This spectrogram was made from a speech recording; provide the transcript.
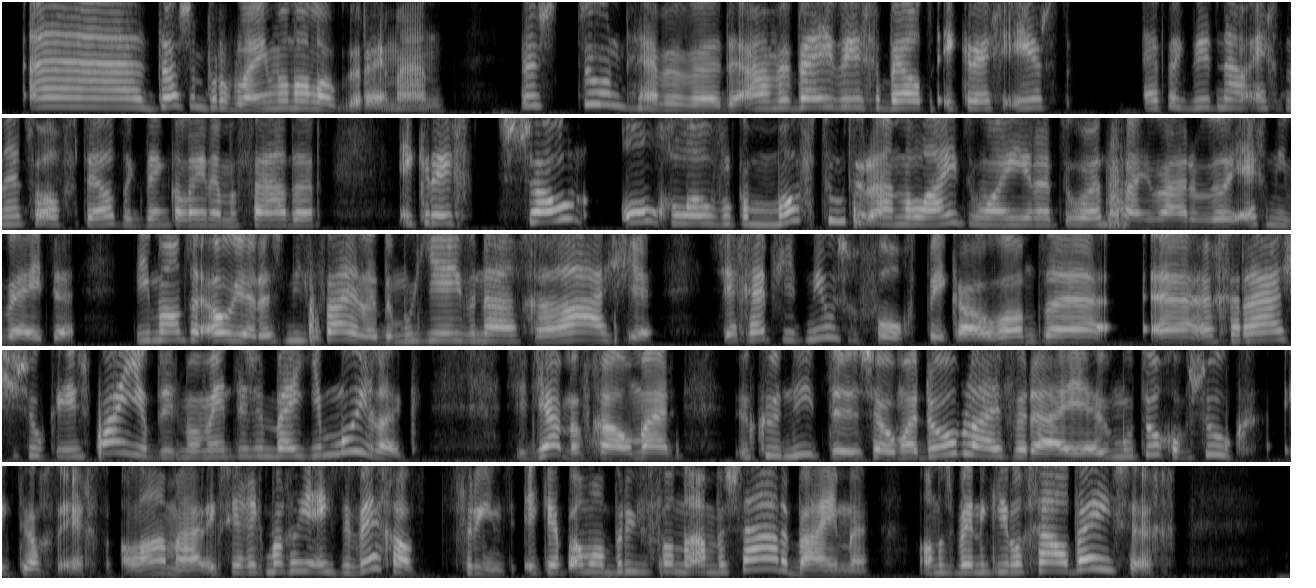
Eh, dat is een probleem, want dan loopt de rem aan. Dus toen hebben we de ANWB weer gebeld. Ik kreeg eerst heb ik dit nou echt net wel verteld? Ik denk alleen aan mijn vader. Ik kreeg zo'n ongelofelijke maftoeter aan de lijn toen wij hier naartoe aan het rijden waren. Wil je echt niet weten. Die man zei, oh ja, dat is niet veilig. Dan moet je even naar een garage. Zeg, heb je het nieuws gevolgd, Pico? Want uh, uh, een garage zoeken in Spanje op dit moment is een beetje moeilijk. Zegt, ja mevrouw, maar u kunt niet uh, zomaar door blijven rijden. U moet toch op zoek. Ik dacht echt, Allah maar. Ik zeg, ik mag niet eens de weg af, vriend. Ik heb allemaal brieven van de ambassade bij me. Anders ben ik illegaal bezig.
